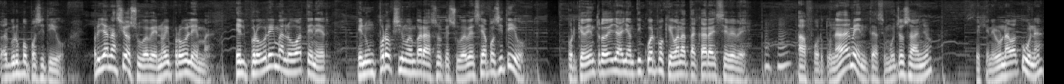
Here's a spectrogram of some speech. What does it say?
al grupo positivo. Pero ya nació su bebé, no hay problema. El problema lo va a tener en un próximo embarazo que su bebé sea positivo. Porque dentro de ella hay anticuerpos que van a atacar a ese bebé. Afortunadamente, hace muchos años, se generó una vacuna,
